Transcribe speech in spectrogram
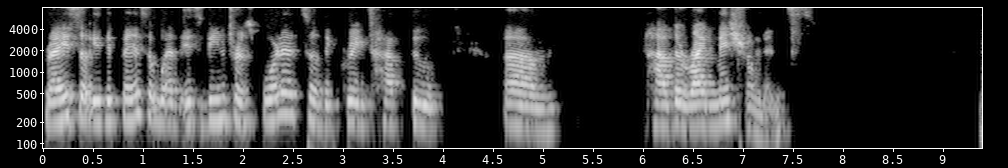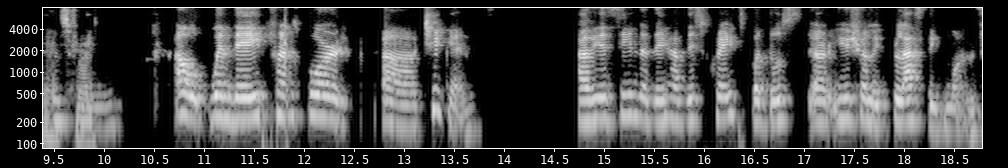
right? So it depends on what is being transported. So the crates have to um have the right measurements. that's right Mhm. Oh, when they transport uh chicken, have you seen that they have these crates, but those are usually plastic ones?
